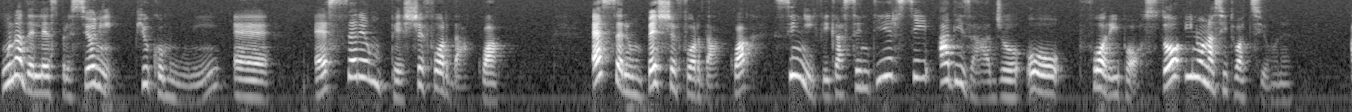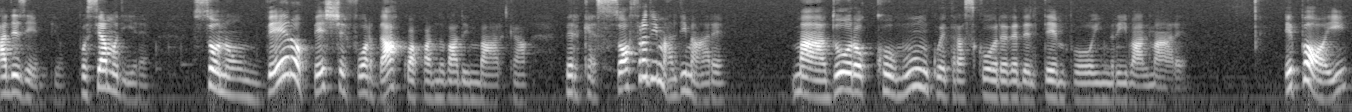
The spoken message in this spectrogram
Una delle espressioni più comuni è essere un pesce fuor d'acqua. Essere un pesce fuor d'acqua significa sentirsi a disagio o fuori posto in una situazione. Ad esempio, possiamo dire sono un vero pesce fuor d'acqua quando vado in barca perché soffro di mal di mare, ma adoro comunque trascorrere del tempo in riva al mare. E poi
